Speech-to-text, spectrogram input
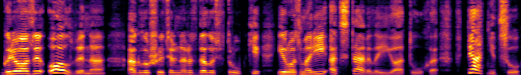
«Грезы Олвена!» — оглушительно раздалось в трубке, и Розмари отставила ее от уха. «В пятницу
